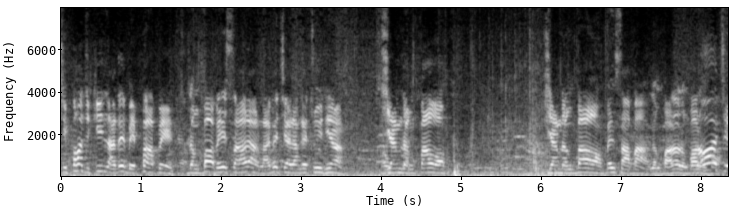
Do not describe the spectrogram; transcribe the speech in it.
一包一斤内底卖百八，两包买三人，来要食人个注意听，上两包哦，上两包哦，免三百，两百了，两包两好包。姐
